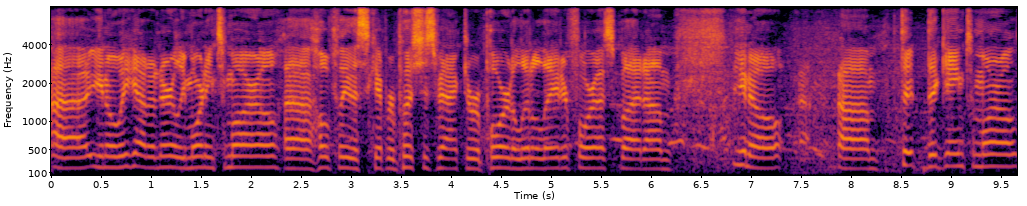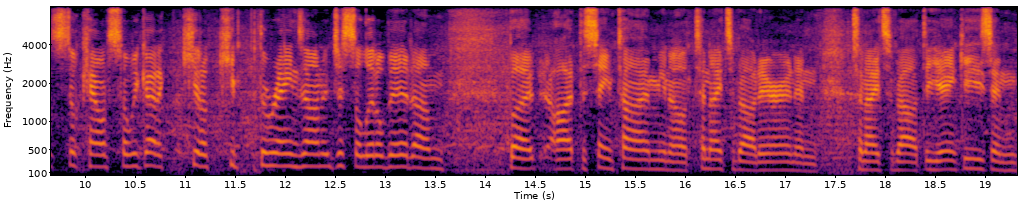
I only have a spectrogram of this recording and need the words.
uh, you know, we got an early morning tomorrow. Uh, hopefully, the skipper pushes back to report a little later for us. But, um, you know, um, the, the game tomorrow still counts, so we got to you know, keep the reins on it just a little bit. But uh, at the same time, you know, tonight's about Aaron, and tonight's about the Yankees, and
